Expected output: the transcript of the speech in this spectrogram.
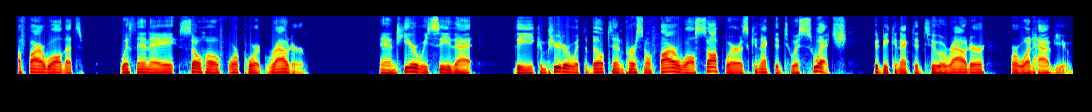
a firewall that's within a Soho four port router. And here we see that the computer with the built in personal firewall software is connected to a switch, could be connected to a router or what have you.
